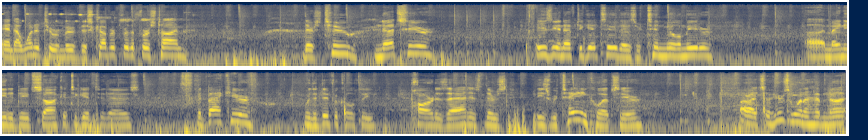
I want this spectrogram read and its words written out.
and I wanted to remove this cover for the first time there's two nuts here, easy enough to get to. Those are 10 millimeter. Uh, I may need a deep socket to get to those. But back here, where the difficulty part is at, is there's these retaining clips here. All right, so here's the one I have not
